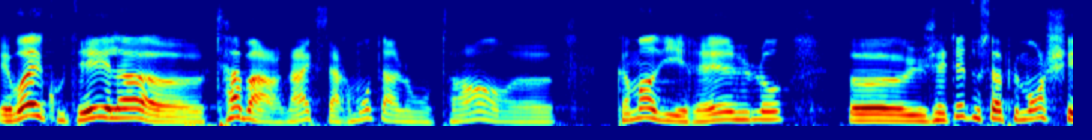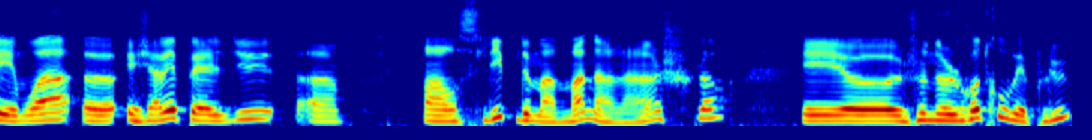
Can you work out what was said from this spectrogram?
Eh ben, écoutez, là, euh, tabarnak, ça remonte à longtemps. euh, comment dirais-je, là? Euh, J'étais tout simplement chez moi et j'avais perdu un slip de ma manne à linge, là, et je ne le retrouvais plus.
